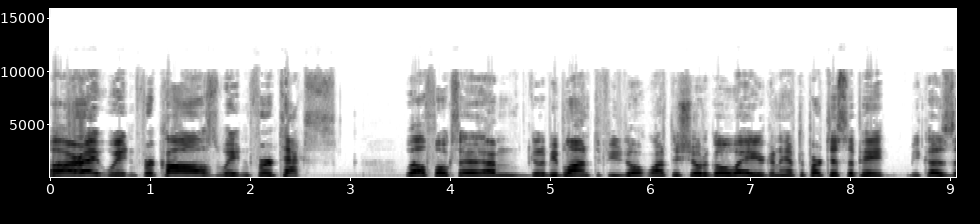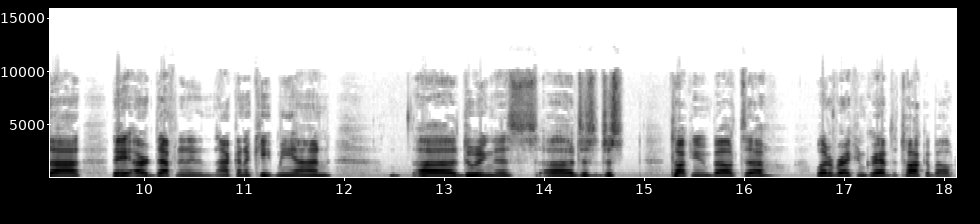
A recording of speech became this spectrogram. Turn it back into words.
All right, waiting for calls, waiting for texts. Well, folks, I, am going to be blunt. If you don't want this show to go away, you're going to have to participate because uh, they are definitely not going to keep me on uh, doing this. Uh, just just talking about uh, whatever I can grab to talk about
